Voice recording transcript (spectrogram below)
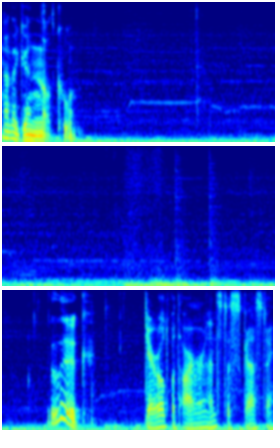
Not again, not cool. Look, Geralt with armor? That's disgusting.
